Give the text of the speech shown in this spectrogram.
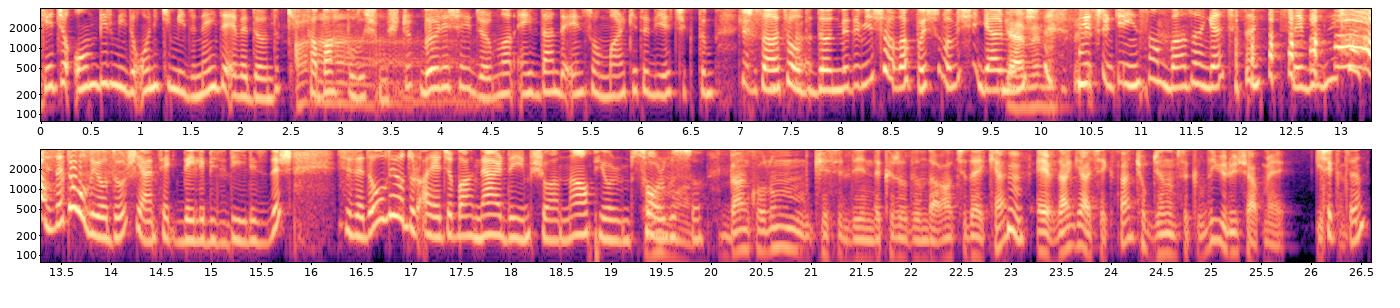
Gece 11 miydi 12 miydi neydi eve döndüm ki sabah buluşmuştuk. Böyle şey diyorum lan evden de en son markete diye çıktım. Şu saat oldu dönmedim inşallah başıma bir şey gelmemiştir Gelmemiştir. diye. Çünkü insan bazen gerçekten sevgili dinleyiciler size de oluyordur. Yani tek deli biz değilizdir. Size de oluyordur. Ay acaba neredeyim şu an ne yapıyorum sorgusu. Ben kolum kesildiğinde, kırıldığında alçıdayken evden gerçekten çok canım sıkıldı. Yürüyüş yapmaya gittim. Çıktın.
